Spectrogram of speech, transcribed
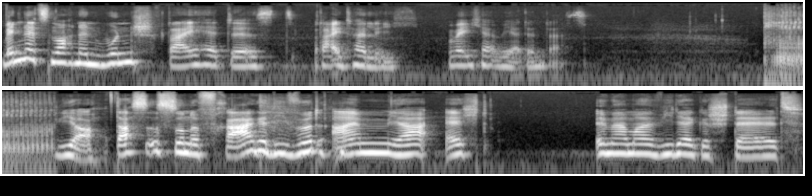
Wenn du jetzt noch einen Wunsch frei hättest, reiterlich, welcher wäre denn das? Ja, das ist so eine Frage, die wird einem ja echt immer mal wieder gestellt.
